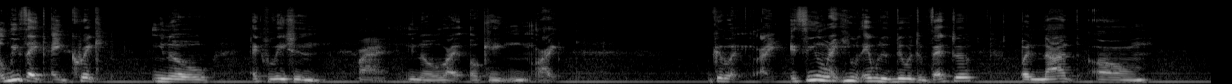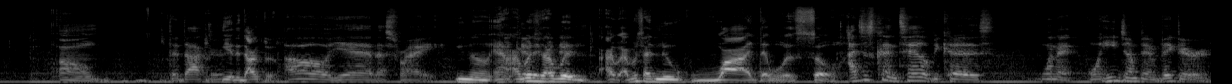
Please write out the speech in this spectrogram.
at least like a quick, you know, explanation. Right. You know, like okay, mm, like because like like it seemed like he was able to do it the Vector, but not um um The doctor. yeah the doctor. Oh yeah, that's right. You know, and I wish I wouldn't. I, I wish I knew why that was so. I just couldn't tell because when it when he jumped in Victor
